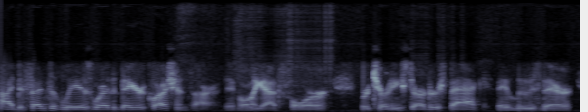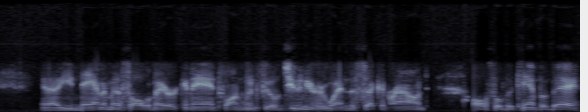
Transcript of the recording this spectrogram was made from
Uh, defensively is where the bigger questions are. They've only got four returning starters back. They lose their, you know, unanimous All-American Antoine Winfield Jr., who went in the second round, also the Tampa Bay.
